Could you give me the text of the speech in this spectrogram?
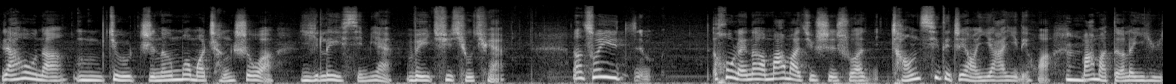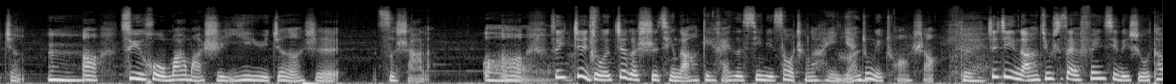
然后呢，嗯，就只能默默承受啊，以泪洗面，委曲求全。那所以呃后来呢，妈妈就是说长期的这样压抑的话，妈妈得了抑郁症嗯啊，最后妈妈是抑郁症是自杀了。哦嗯，，所以这种这个事情呢，给孩子心理造成了很严重的创伤。对，最近呢，就是在分析的时候，他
